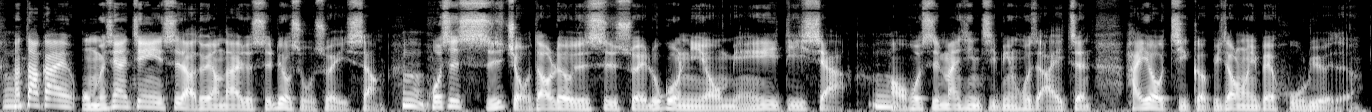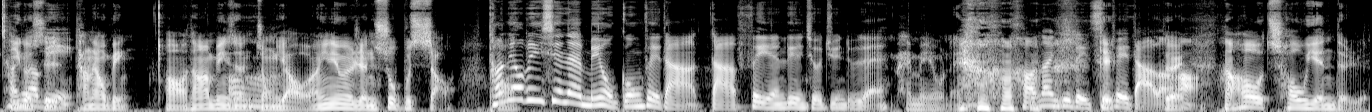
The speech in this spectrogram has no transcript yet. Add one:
那大概我们现在建议施打对象大概就是六十五岁以上，嗯，或是十九到六十四岁，如果你有免疫力低下，哦，或是慢性疾病或是癌症，还有几个比较容易被忽略的，一个是糖尿病。哦，糖尿病是很重要啊，因为人数不少。糖尿病现在没有公费打打肺炎链球菌，对不对？还没有呢。好，那你就得自费打了。对，然后抽烟的人，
